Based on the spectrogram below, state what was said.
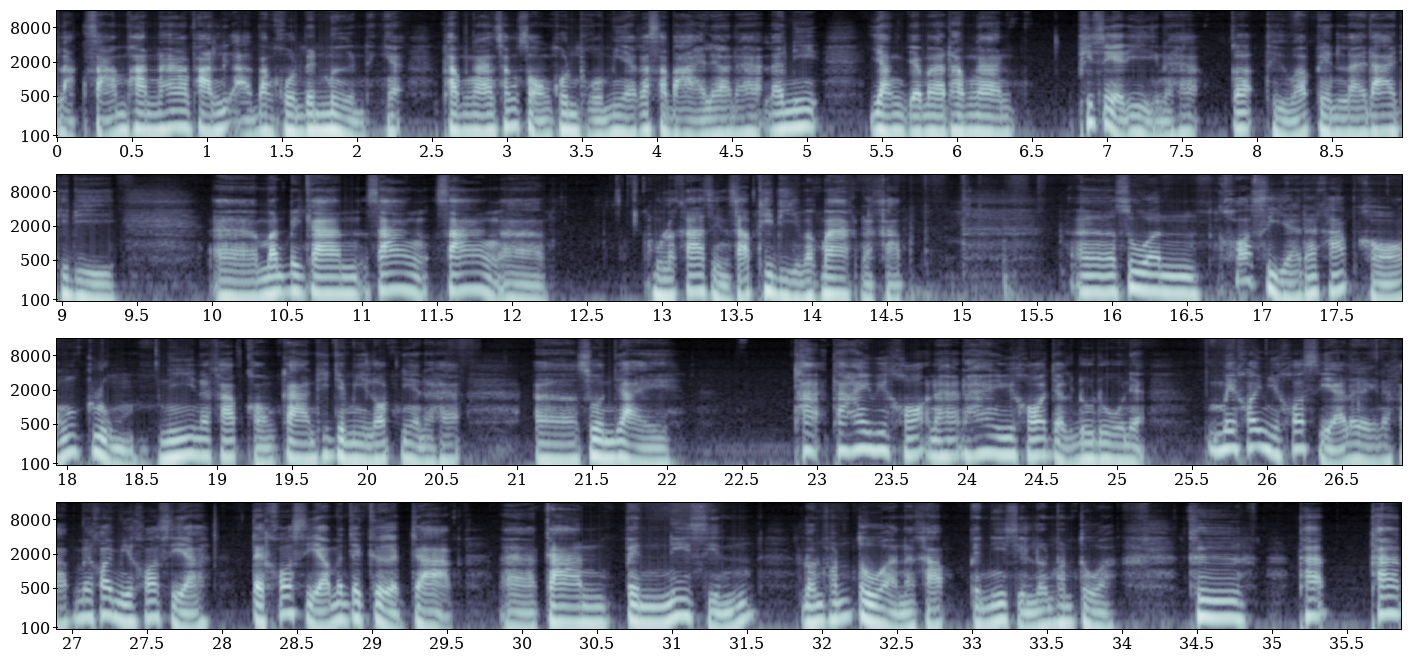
หลัก 3 0 0 0 5 0 0 0หรืออาจบางคนเป็นหมื่นอย่างเงี้ยทำงานทั้งสองคนผัวเมียก็สบายแล้วนะฮะและนี่ยังจะมาทำงานพิเศษอีกนะฮะก็ถือว่าเป็นรายได้ที่ดีอ่ามันเป็นการสร้างสร้างอ่า มูลค่าสินทรัพย์ที่ดีมากๆนะครับส่วนข้อเสียนะครับของกลุ่มนี้นะครับของการที่จะมีรถเนี่ยนะฮะส่วนใหญ่ถ้าถ้าให้วิเคราะห์นะฮะถ้าให้วิเคราะห์จากดูดูเนี่ยไม่ค่อยมีข้อเสียเลยนะครับไม่ค่อยมีข้อเสีย แต่ข้อเสียมันจะเกิดจากการเป็นหนี้สินล้นพ้นตัวนะครับ เป็นหนี้สินล้นพ้นตัว คือถ้าถ้า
